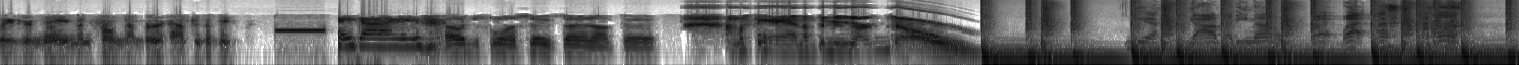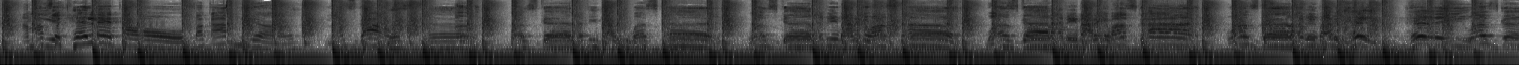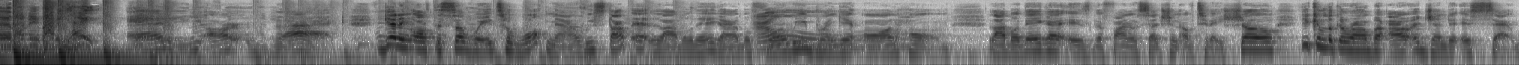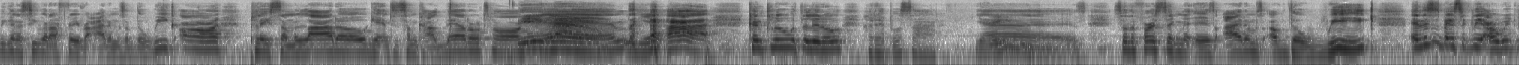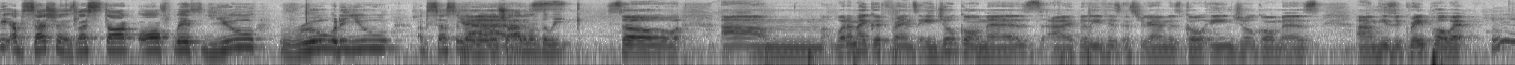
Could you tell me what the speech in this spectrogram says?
leave your name and phone number after the beep. Hey guys. I just want to say something out there. I'm a fan of the New York Joe. Yeah, y'all already know. What, what? Uh, uh. I'm about to kill it, though. Fuck up here. Let's go. What's good? Uh, what's good, everybody? What's good? What's good, everybody? What's good? What's good, everybody? What's good? What's good, everybody? Hey, hey, Getting off the subway to walk now, we stop at La Bodega before we bring it on oh. home. La Bodega is the final section of today's show. You can look around, but our agenda is set. We're gonna see what our favorite items of the week are, play some lotto, get into some Caldero talk, Big and lotto. conclude with a little reposar. Yes. So the first segment is items of the week, and this is basically our weekly obsessions. Let's start off with you, Rue. What are you obsessing over? What's your item of the week? So, um, one of my good friends, Angel Gomez, I believe his Instagram is Go Angel Gomez. Um, he's a great poet,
